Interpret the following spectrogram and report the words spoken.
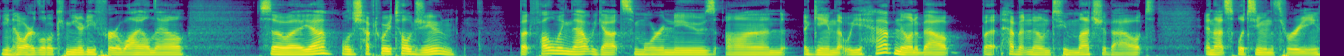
you know our little community for a while now. So uh, yeah, we'll just have to wait till June. But following that, we got some more news on a game that we have known about but haven't known too much about, and that's Splatoon three.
